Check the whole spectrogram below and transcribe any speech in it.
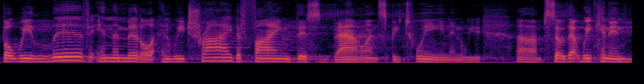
But we live in the middle and we try to find this balance between, and we, um, so that we can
